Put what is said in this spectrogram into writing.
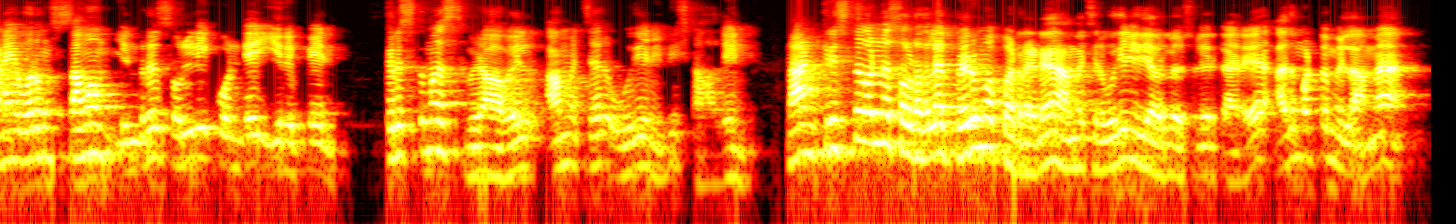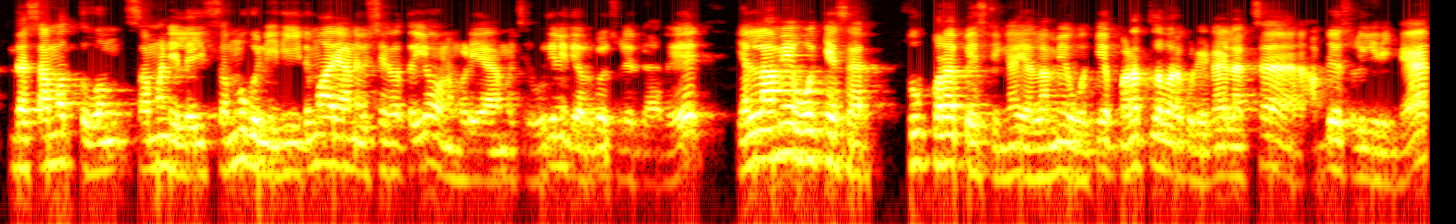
அனைவரும் சமம் என்று சொல்லிக் கொண்டே இருப்பேன். கிறிஸ்துமஸ் விழாவில் அமைச்சர் உதயநிதி ஸ்டாலின். நான் கிறிஸ்தவன்னு சொல்றதுல பெருமைப்படுறேன்னு அமைச்சர் உதயநிதி அவர்கள் சொல்லியிருக்காரு. அது மட்டும் இல்லாம இந்த சமத்துவம் சமநிலை சமூக நீதி இது மாதிரியான விஷயத்தையும் நம்முடைய அமைச்சர் உதயநிதி அவர்கள் சொல்லியிருக்காரு. எல்லாமே ஓகே சார். சூப்பரா பேசிட்டீங்க. எல்லாமே ஓகே. படத்துல வரக்கூடிய டைலாக்ஸை அப்படியே சொல்லிக்கிறீங்க.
